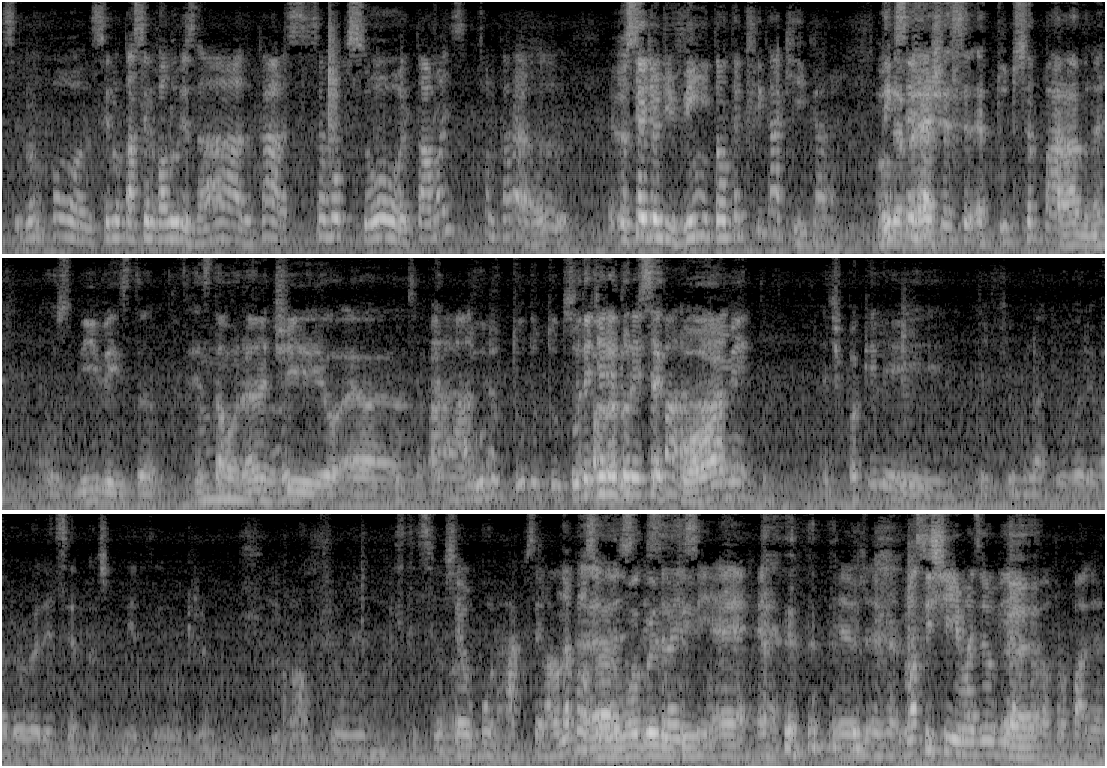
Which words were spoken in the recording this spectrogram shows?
Você não, pô, você não tá sendo valorizado. Cara, você é uma boa pessoa e tal. Mas, eu falo, cara, eu, eu sei de onde vim, então eu tenho que ficar aqui, cara. O Nem que seja. É, é tudo separado, né? Os níveis do restaurante, é, Tudo é separado, tudo, tudo, tudo, Tudo é separado. diretoria que você separada. come. É tipo aquele, aquele filme lá que o elevador vai descendo com as comidas. Como que chama? Qual filme? Esqueci o é o buraco, sei lá, negócio É, desse- alguma coisa estranho assim. assim. É, é. Eu, eu não assisti, mas eu vi É. a, a propaganda.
